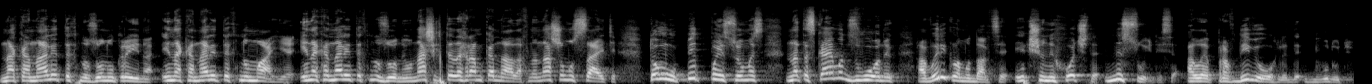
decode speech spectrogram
на каналі Технозон Україна, і на каналі Техномагія, і на каналі Технозони, у наших телеграм-каналах, на нашому сайті. Тому підписуємось, натискаємо дзвоник. А ви, рекламодавці, якщо не хочете, не суйтеся, але правдиві огляди будуть.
